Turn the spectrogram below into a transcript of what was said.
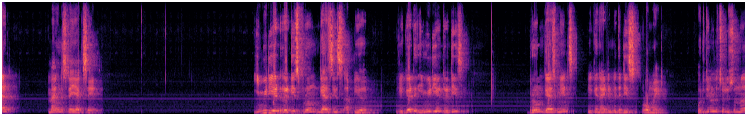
add manganese dioxide immediate reddish brown gases appear. If you get immediate reddish brown gas means we can identify that is bromide. Original சொல்யூஷன்னா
